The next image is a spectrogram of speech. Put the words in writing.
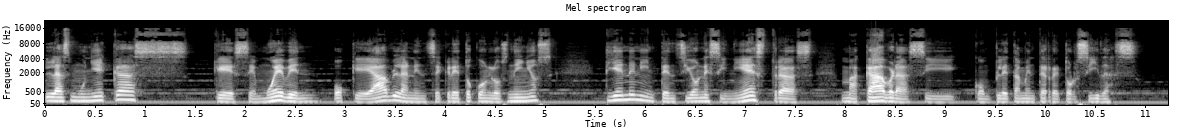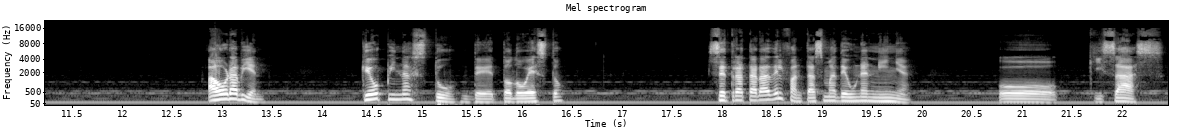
las muñecas que se mueven o que hablan en secreto con los niños tienen intenciones siniestras, macabras y completamente retorcidas. Ahora bien, ¿qué opinas tú de todo esto? ¿Se tratará del fantasma de una niña o quizás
